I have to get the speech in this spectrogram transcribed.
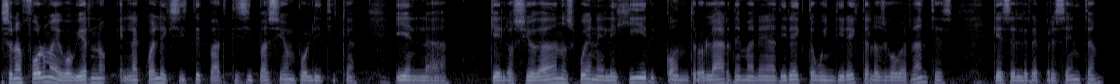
es una forma de gobierno en la cual existe participación política y en la que los ciudadanos pueden elegir, controlar de manera directa o indirecta a los gobernantes que se les representan.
